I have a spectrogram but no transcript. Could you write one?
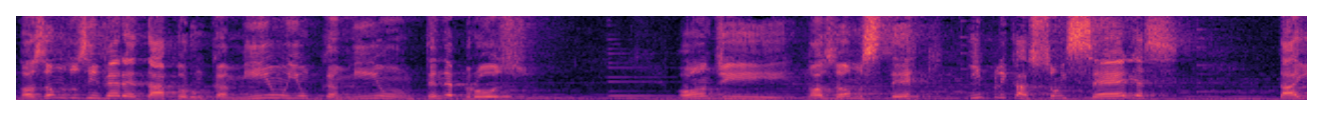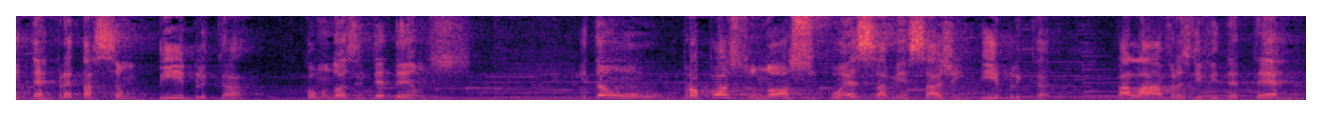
nós vamos nos enveredar por um caminho e um caminho tenebroso, onde nós vamos ter implicações sérias da interpretação bíblica como nós entendemos. Então, o propósito nosso com essa mensagem bíblica, Palavras de Vida Eterna,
